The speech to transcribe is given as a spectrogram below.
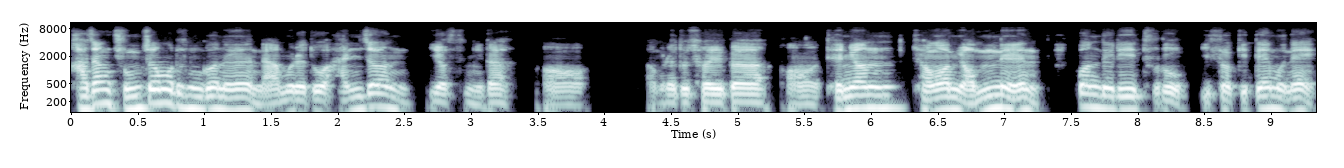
가장 중점으로 둔 거는 아무래도 안전이었습니다. 어, 아무래도 저희가 어, 대면 경험이 없는 학원들이 두루 있었기 때문에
